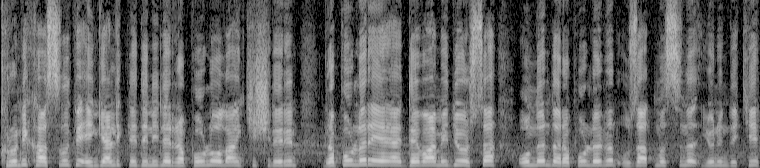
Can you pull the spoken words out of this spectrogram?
kronik hastalık ve engellik nedeniyle raporlu olan kişilerin raporları eğer devam ediyorsa onların da raporlarının uzatmasını yönündeki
